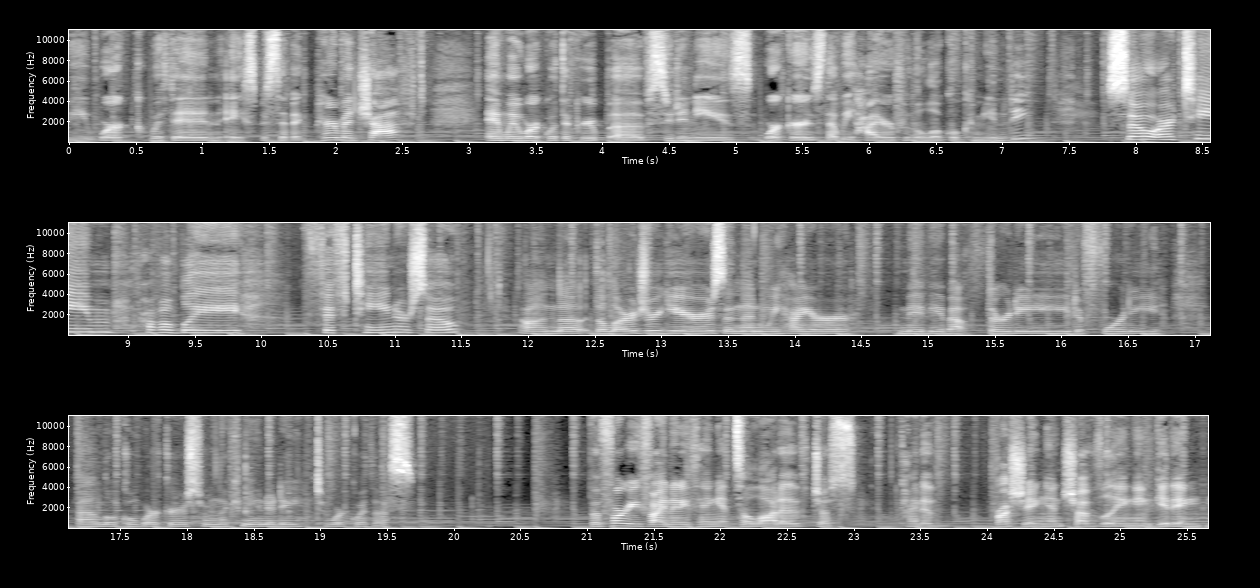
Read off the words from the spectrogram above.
We work within a specific pyramid shaft and we work with a group of Sudanese workers that we hire from the local community. So, our team, probably 15 or so on the, the larger years, and then we hire maybe about 30 to 40 uh, local workers from the community to work with us. Before you find anything, it's a lot of just kind of brushing and shoveling and getting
